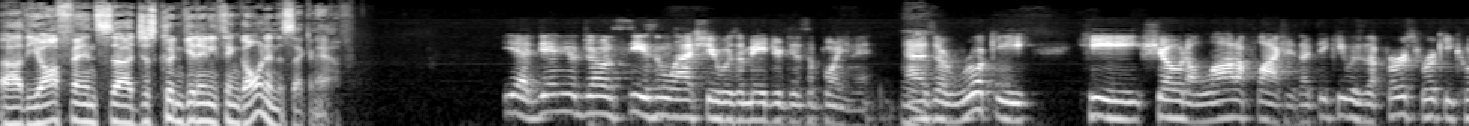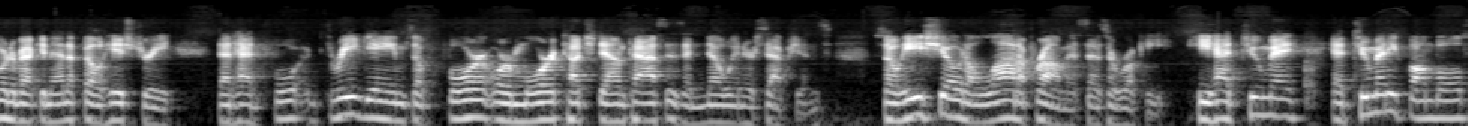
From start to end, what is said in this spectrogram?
uh, the offense uh, just couldn't get anything going in the second half. Yeah, Daniel Jones' season last year was a major disappointment. Mm. As a rookie, he showed a lot of flashes. I think he was the first rookie quarterback in NFL history that had four, three games of four or more touchdown passes and no interceptions. So he showed a lot of promise as a rookie. He had too many had too many fumbles,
